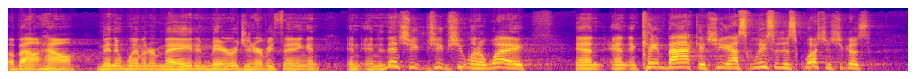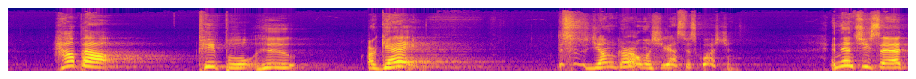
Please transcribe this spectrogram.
about how men and women are made and marriage and everything. And, and, and then she, she, she went away and, and, and came back and she asked Lisa this question. She goes, How about people who are gay? This is a young girl when she asked this question. And then she said,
